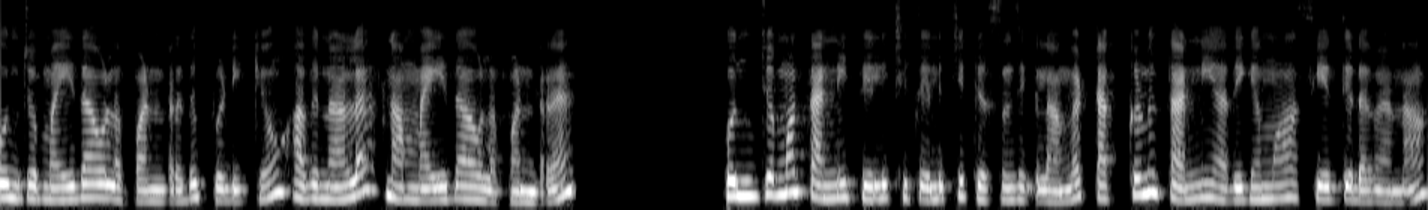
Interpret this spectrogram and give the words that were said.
கொஞ்சம் மைதாவில் பண்ணுறது பிடிக்கும். அதனால நான் மைதாவில் பண்ணுறேன் கொஞ்சமாக தண்ணி தெளித்து தெளித்து பிசைஞ்சிக்கலாங்க. டக்குன்னு தண்ணி அதிகமாக சேர்த்திட வேணாம்.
